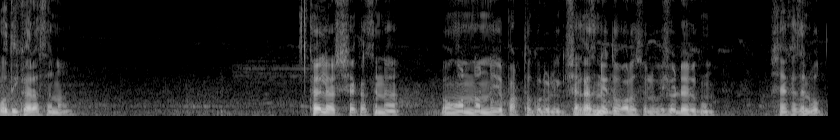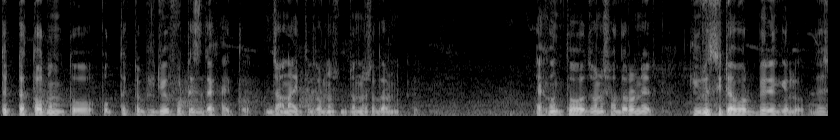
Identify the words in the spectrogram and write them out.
অধিকার আছে না? তাইলে আর শেখ হাসিনা এবং অন্যান্য ইয়ে পার্থক্য রইল কি? শেখ হাসিনাই তো ভালো ছিল, বিষয়টা এরকম। শেখ হাসিনা প্রত্যেকটা তদন্ত, প্রত্যেকটা ভিডিও ফুটেজ দেখাইতো জানাইতো জন, জনসাধারণকে। এখন তো জনসাধারণের কিউরিসিটি আবার বেড়ে গেল যে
